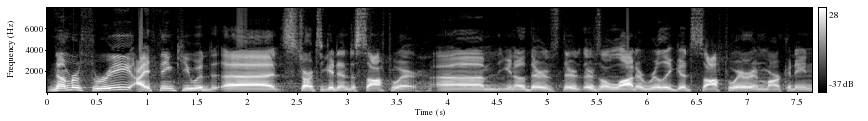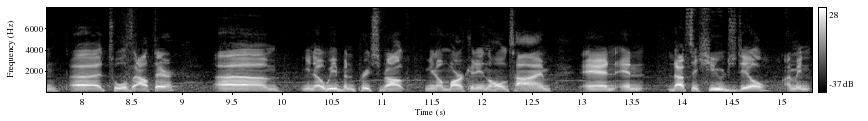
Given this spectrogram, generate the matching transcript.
Number three, I think you would uh, start to get into software. Um, you know, there's there, there's a lot of really good software and marketing uh, tools out there. Um, you know, we've been preaching about you know marketing the whole time, and and that's a huge deal. I mean,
